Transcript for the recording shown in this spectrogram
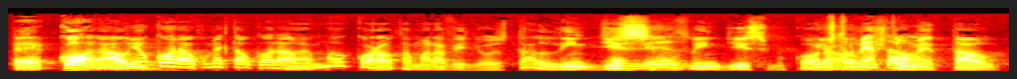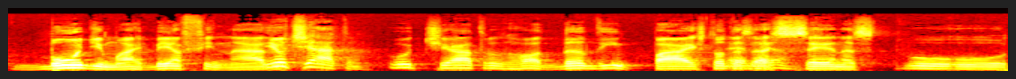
é, coral? E o coral, como é que está o coral? Ah, o coral está maravilhoso, está lindíssimo, é lindíssimo. Coral, e o instrumental? instrumental, bom demais, bem afinado. E o teatro? O teatro rodando em paz, todas é as cenas, o, o,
